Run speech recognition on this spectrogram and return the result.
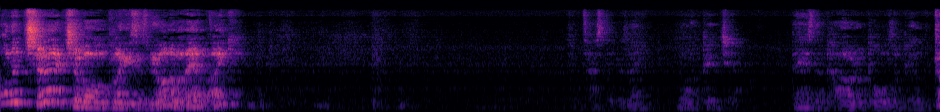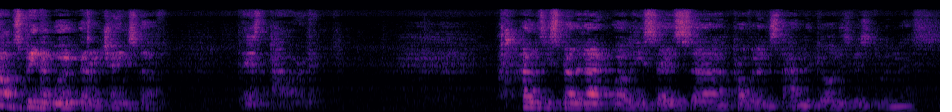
All the church of all places. We all know what they're like. Fantastic, isn't it? What a picture. There's the power of Paul's appeal. God's been at work there and changed stuff. There's the power of it. How does he spell it out? Well, he says, uh, providence, the hand of God is visible in this.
